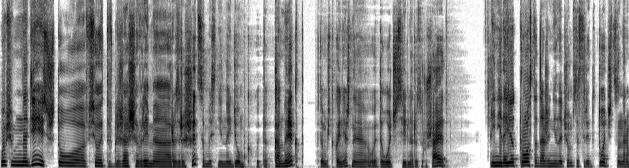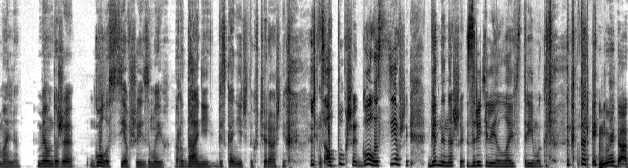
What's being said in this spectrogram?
В общем, надеюсь, что все это в ближайшее время разрешится, мы с ней найдем какой-то коннект, потому что, конечно, это очень сильно разрушает и не дает просто даже ни на чем сосредоточиться нормально. У меня он даже голос севший из-за моих рыданий бесконечных вчерашних. Лицо опухшее, голос севший. Бедные наши зрители лайвстрима, которые... Ну и да,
